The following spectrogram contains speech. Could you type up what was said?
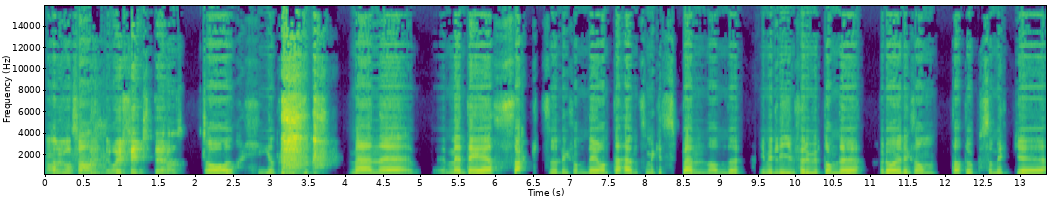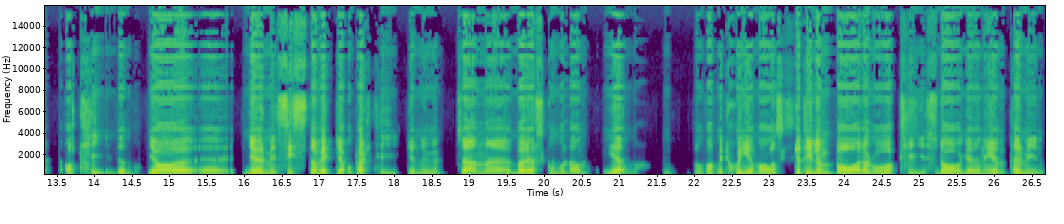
Ja, det var fan, det var effekt där alltså. Ja, det var helt sjukt. Men eh, med det sagt så liksom, det har inte hänt så mycket spännande i mitt liv förutom det. För det har ju liksom tagit upp så mycket av tiden. Jag eh, gör min sista vecka på praktiken nu. Sen eh, börjar skolan igen. Jag har fått mitt schema och ska tydligen bara gå tisdagar en hel termin.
